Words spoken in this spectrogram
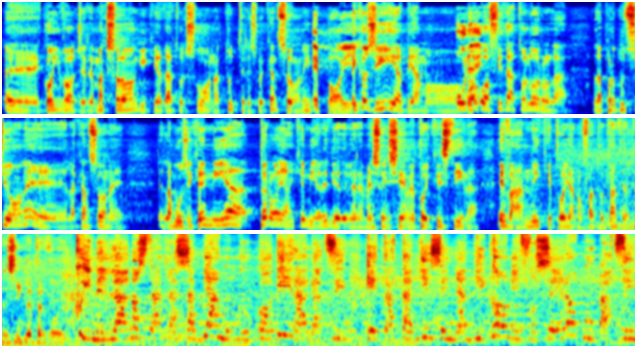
eh, coinvolgere Max Longhi che ha dato il suono a tutte le sue canzoni. E, poi- così abbiamo, Una- ho, ho affidato loro la, la produzione e la canzone la musica è mia, però è anche mia l'idea di aver messo insieme poi Cristina e Vanni che poi hanno fatto tante altre sigle per voi. Qui nella nostra classe abbiamo un gruppo di ragazzi che tratta gli insegnanti come fossero pupazzi.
